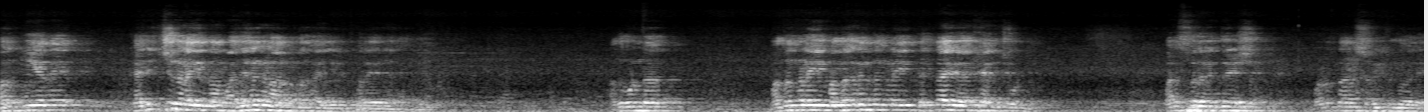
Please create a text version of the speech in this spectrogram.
വർഗീയതയെ കരിച്ചു കളയുന്ന വചനങ്ങളാണെന്ന കാര്യം പറയാൻ അതുകൊണ്ട് മതങ്ങളെയും മതഗ്രന്ഥങ്ങളെയും തെറ്റായി വ്യാഖ്യാനിച്ചുകൊണ്ട് പരസ്പര വിദ്വേഷം വളർത്താൻ ശ്രമിക്കുന്നവരെ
